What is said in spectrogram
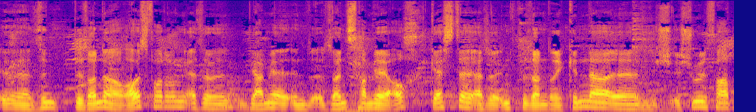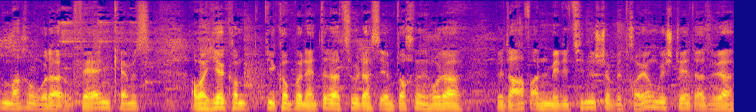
äh, sind besondere Herausforderungen. Also wir haben ja sonst haben wir ja auch Gäste, also insbesondere Kinder, äh, Schulfahrten machen oder Feriencamps. Aber hier kommt die Komponente dazu, dass eben doch ein hoher Bedarf an medizinischer Betreuung besteht. Also wir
